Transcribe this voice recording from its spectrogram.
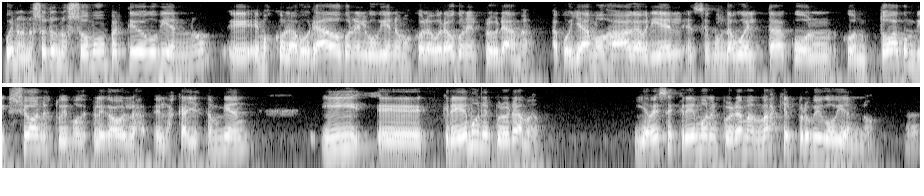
Bueno, nosotros no somos un partido de gobierno, eh, hemos colaborado con el gobierno, hemos colaborado con el programa. Apoyamos a Gabriel en segunda vuelta con, con toda convicción, estuvimos desplegados en, en las calles también y eh, creemos en el programa. Y a veces creemos en el programa más que el propio gobierno. ¿ah?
